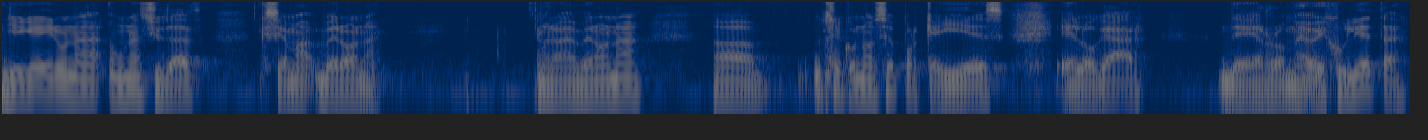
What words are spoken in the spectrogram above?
llegué a ir a una ciudad que se llama Verona. Verona ah, se conoce porque ahí es el hogar de Romeo y Julieta.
